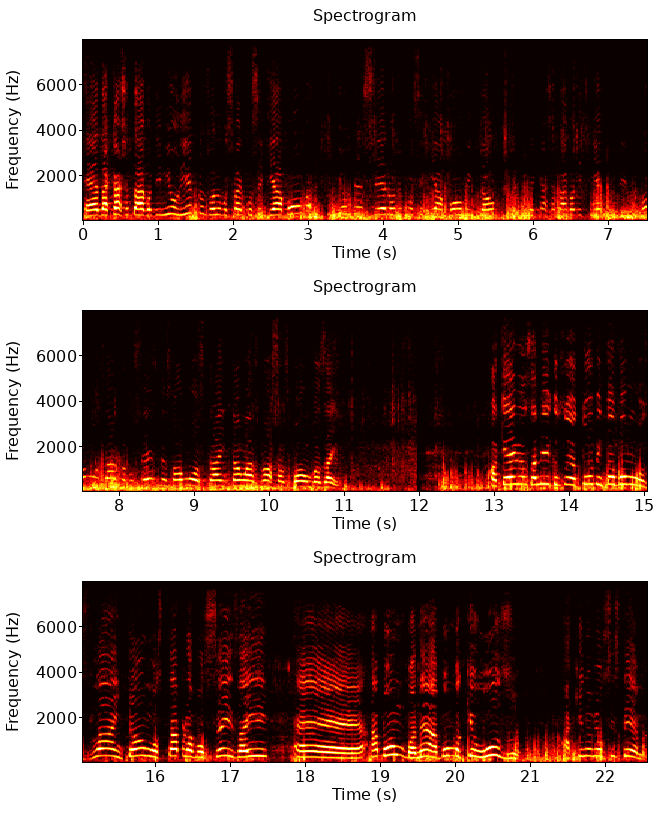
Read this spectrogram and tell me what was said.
é da caixa d'água de mil litros, onde você vai conseguir a bomba. E o terceiro, onde conseguir a bomba, então, de caixa d'água de 500 litros. Vamos usar para vocês, pessoal, mostrar então as nossas bombas aí. Ok, meus amigos do YouTube, então vamos lá então mostrar para vocês aí é, a bomba, né? A bomba que eu uso aqui no meu sistema.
